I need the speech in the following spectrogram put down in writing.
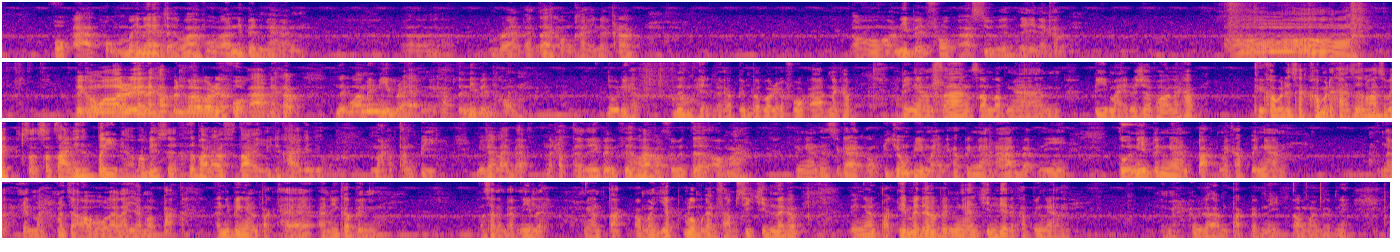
โฟกอาร์ตผมไม่แน่ใจว่าโฟกอาร์ตนี่เป็นงานแบรนด์ภายใต้ของใครนะครับอ๋อ นี่เป็น Frog Art USA นะครับ อ๋อ เป็นของ Bavaria นะครับ เป็น Bavaria Folk Art นะครับ นึกว่าไม่มีแบรนด์นะครับ แต่นี่เป็นของ ดูนี่ครับ ลืมเห็นนะครับ เป็น Bavaria Folk Art นะครับ เป็นงานสร้างสำหรับงานปีใหม่โดยเฉพาะนะครับ คือเขาไม่ได้เขาไม่ได้ขายเสื้อผ้าสเปคสไตล์นี้ทั้งปีนะครับก็มีเสื้อเสื้อผ้าหลายสไตล์อยู่ที่ขายกันอยู่นะครับทั้งปีมีหลายๆแบบนะครับ แต่นี่เป็นเสื้อผ้าคอนเซอร์เตอร์ออกมา เป็นงานเทศกาลของปีช่วงปีใหม่นะครับ เป็นงานอาร์ตแบบนี้ ตัวนี้เป็นงานปักนะครับ เป็นงานนะเห็นไหมมันจะเอาหลายๆอย่างมาปัก อันนี้เป็นงานปักแท้ อันนี้ก็เป็นลักษณะแบบนี้เลย งานปักเอามาเย็บรวมกัน3ามสี่ชิ้นนะครับ เป็นงานปักที่ไม่ได้เป็นงานชิ้นเดียวนะครับ เป็นงาน ไหมเวลามันปักแบบนี้ออกมาแบบนี้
